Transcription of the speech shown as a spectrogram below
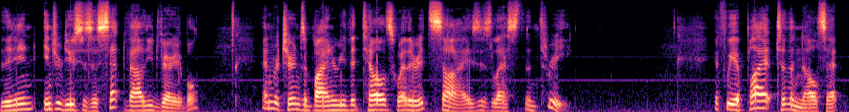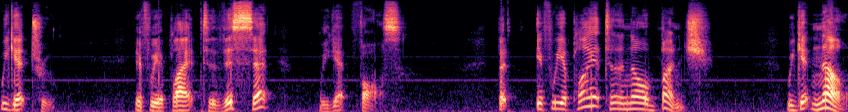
that in introduces a set-valued variable and returns a binary that tells whether its size is less than 3. If we apply it to the null set, we get true. If we apply it to this set, we get false. But if we apply it to the null bunch, we get null,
